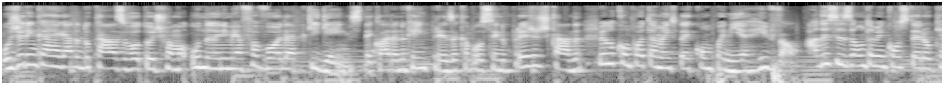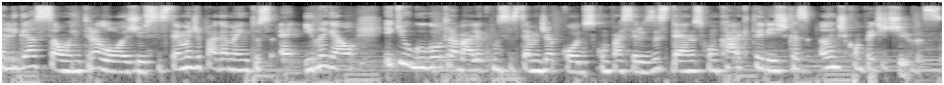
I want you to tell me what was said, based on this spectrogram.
O júri encarregado do caso votou de forma unânime a favor da Epic Games, declarando que a empresa acabou sendo prejudicada pelo comportamento da companhia rival. A decisão também considerou que a ligação entre a loja e o sistema de pagamentos é ilegal e que o Google Google trabalha com um sistema de acordos com parceiros externos com características anticompetitivas.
